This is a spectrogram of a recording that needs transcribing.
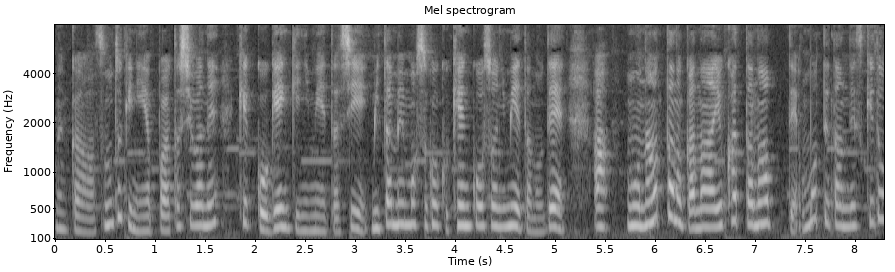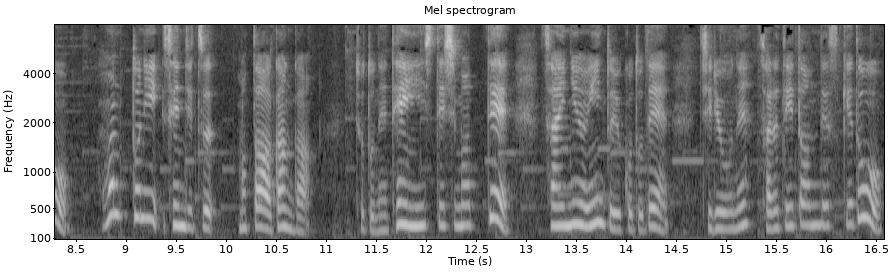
なんかその時にやっぱ私はね結構元気に見えたし見た目もすごく健康そうに見えたのであもう治ったのかなよかったなって思ってたんですけど本当に先日またがんがちょっとね転移してしまって再入院ということで治療をねされていたんですけど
